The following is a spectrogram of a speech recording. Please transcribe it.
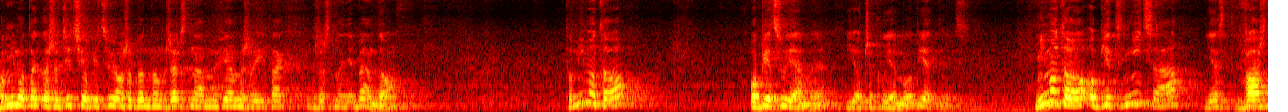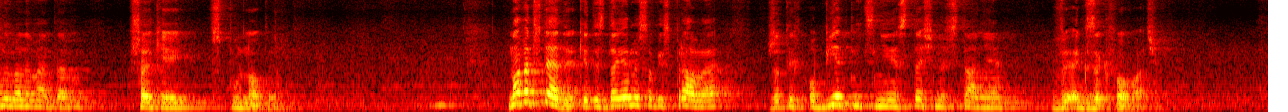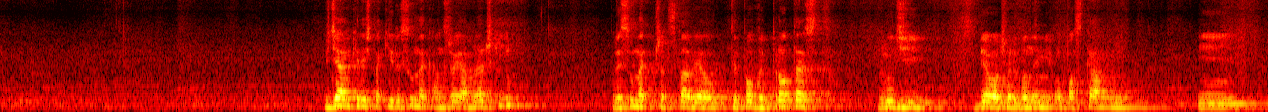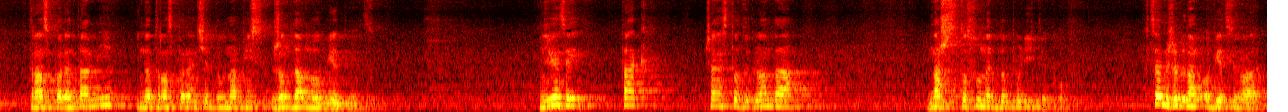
Pomimo tego, że dzieci obiecują, że będą grzeczne, a my wiemy, że i tak grzeczne nie będą, to mimo to obiecujemy i oczekujemy obietnic. Mimo to obietnica jest ważnym elementem wszelkiej wspólnoty. Nawet wtedy, kiedy zdajemy sobie sprawę, że tych obietnic nie jesteśmy w stanie wyegzekwować. Widziałem kiedyś taki rysunek Andrzeja Mleczki. Rysunek przedstawiał typowy protest ludzi z biało-czerwonymi opaskami i transparentami i na transparencie był napis żądamy obietnic. Mniej więcej tak często wygląda nasz stosunek do polityków. Chcemy, żeby nam obiecywali.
